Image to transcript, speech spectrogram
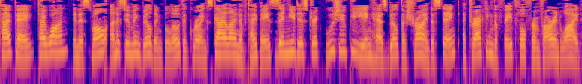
Taipei, Taiwan, in a small, unassuming building below the growing skyline of Taipei's Xinyi district, Wu Hsu Piying has built a shrine to stink, attracting the faithful from far and wide.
